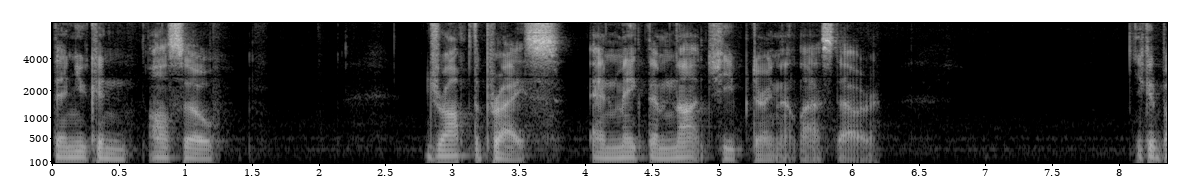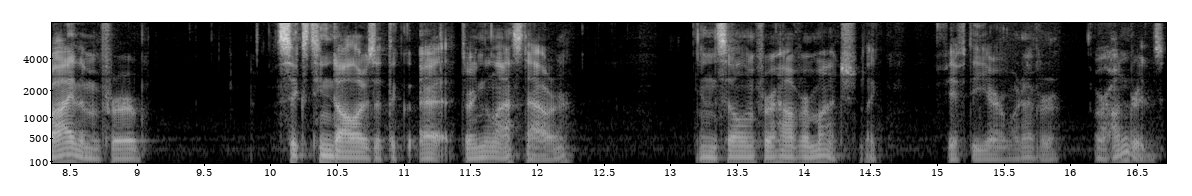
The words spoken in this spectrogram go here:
then you can also drop the price and make them not cheap during that last hour. You could buy them for sixteen dollars at the uh, during the last hour, and sell them for however much, like fifty or whatever, or hundreds.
